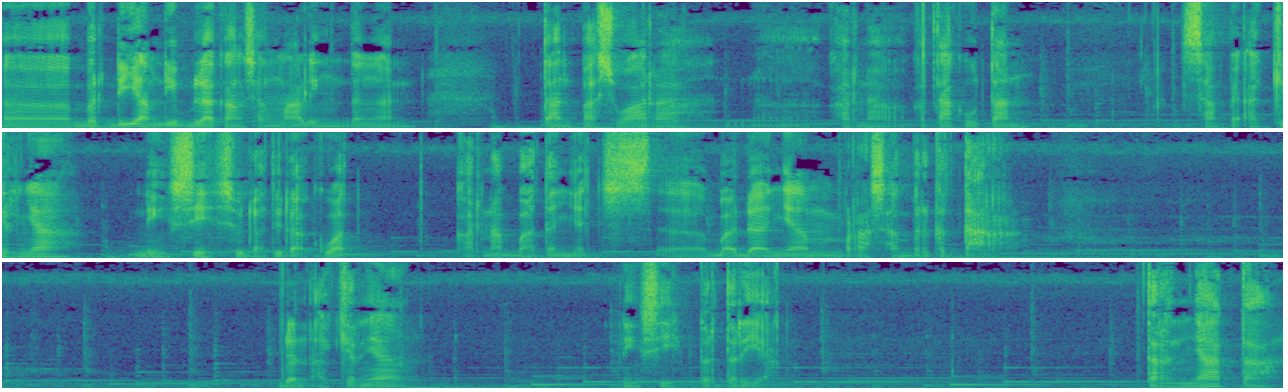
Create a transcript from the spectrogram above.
uh, berdiam di belakang sang maling dengan tanpa suara uh, karena ketakutan sampai akhirnya Ningsih sudah tidak kuat karena badannya badannya merasa bergetar dan akhirnya Ningsih berteriak. Ternyata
